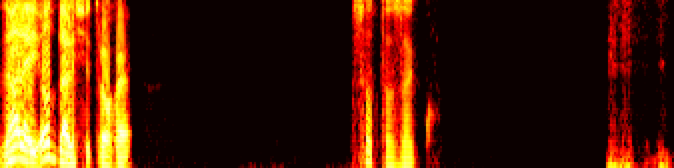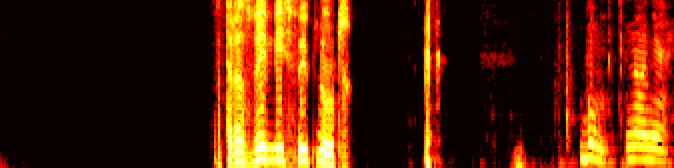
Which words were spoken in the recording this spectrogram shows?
Dalej, oddal się trochę. Co to za... gu- A teraz wyjmij swój klucz. Bum. No nie.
